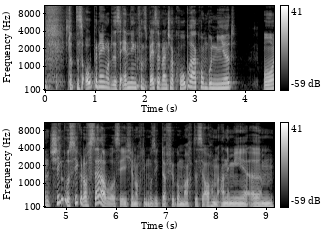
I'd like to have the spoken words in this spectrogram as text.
ich glaube, das Opening oder das Ending von Space Adventure Cobra komponiert. Und Shingo, Secret of Stellar Wars, sehe ich hier noch die Musik dafür gemacht. Das ist ja auch ein Anime, ähm,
